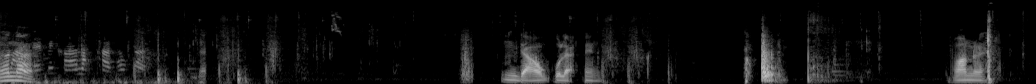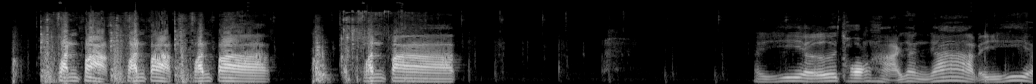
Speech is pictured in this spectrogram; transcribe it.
นั่นน่ะอืมเดี๋ยวเอากูแหละหนึ่งฟันเลย ฟันปาก ฟันปาก ฟันปาก ฟันปาก ไอ้เหี้ยเอ้ยทองหายอย่างยากไอ้เหี้ย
